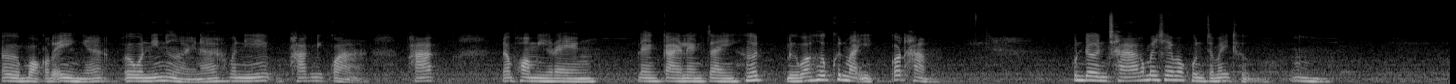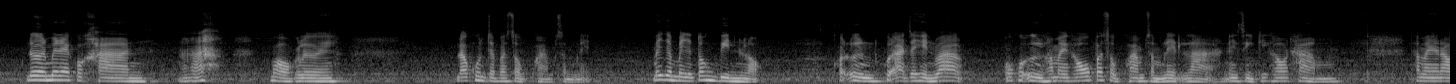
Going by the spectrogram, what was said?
เออ บอกกับตัวเองอย่างเงี้ย เออวันนี้เหนื่อยนะ วันนี้พักดีกว่า พัก แล้วพอมีแรง แรงกายแรงใจฮึด หรือว่าฮึบขึ้นมาอีกก็ทำคุณเดินช้าก็ไม่ใช่ว่าคุณจะไม่ถึง อืม เดินไม่ได้ก็คานนะคะบอกเลย แล้วคุณจะประสบความสำเร็จ ไม่จำเป็นจะต้องบินหรอกคนอื่น คุณอาจจะเห็นว่า คนอื่นทำไมเขาประสบความสำเร็จล่ะ ในสิ่งที่เขาทำทำไมเรา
